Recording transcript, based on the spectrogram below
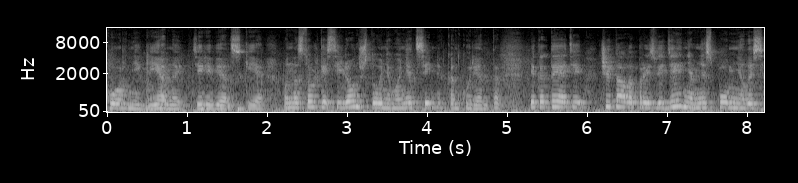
корни, гены деревенские. Он настолько силен, что у него нет сильных конкурентов. И когда я эти читала произведения, мне вспомнилась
